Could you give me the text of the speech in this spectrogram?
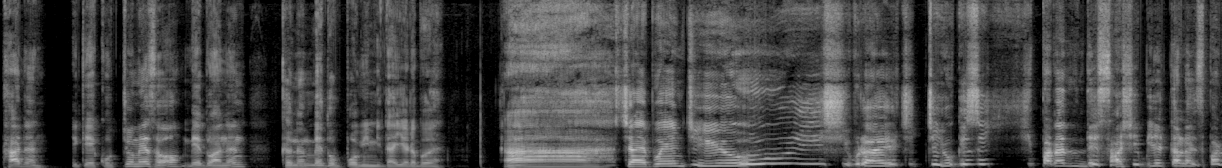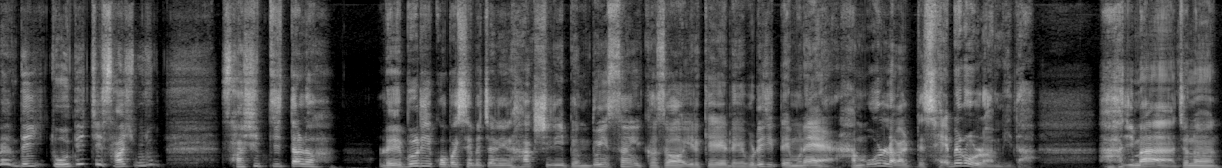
팔은 이렇게 고점에서 매도하는 그는 매도법입니다, 여러분. 아, 자, FMGU, 이 씨부랄, 진짜 여기서 씨 팔았는데, 41달러에서 팔았는데, 도대체 46, 40달러. 레버리 꼬박 3배짜리는 확실히 변동성이 커서 이렇게 레버리지 때문에 한 번 올라갈 때 3배로 올라갑니다. 하지만 저는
